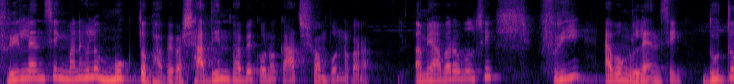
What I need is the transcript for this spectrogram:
ফ্রিল্যান্সিং মানে হলো মুক্তভাবে বা স্বাধীনভাবে কোনো কাজ সম্পন্ন করা। আমি আবারও বলছি ফ্রি এবং ল্যান্সিং দুটো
